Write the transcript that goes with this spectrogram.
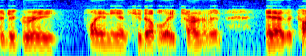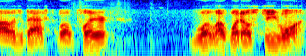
your degree, play in the NCAA tournament. And as a college basketball player, what what else do you want?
